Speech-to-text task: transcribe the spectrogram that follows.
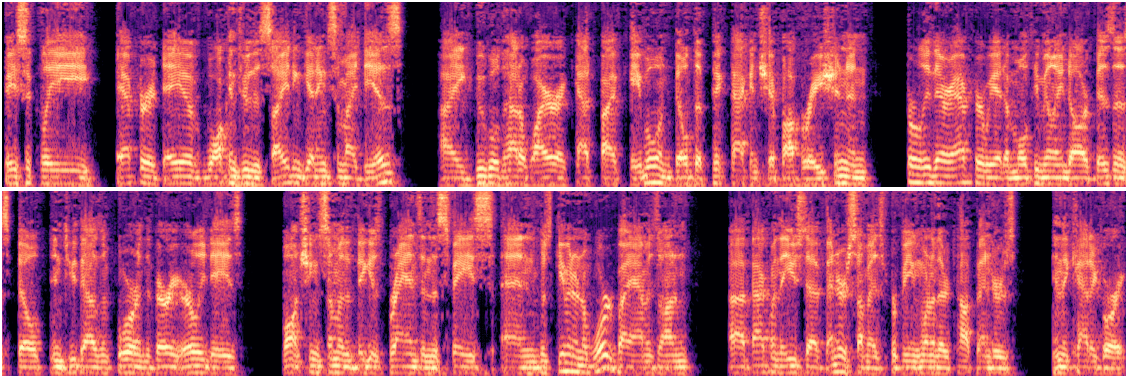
basically after a day of walking through the site and getting some ideas, I Googled how to wire a Cat 5 cable and build the pick, pack, and ship operation. And shortly thereafter, we had a multi million dollar business built in 2004 in the very early days, launching some of the biggest brands in the space and was given an award by Amazon uh, back when they used to have vendor summits for being one of their top vendors in the category.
